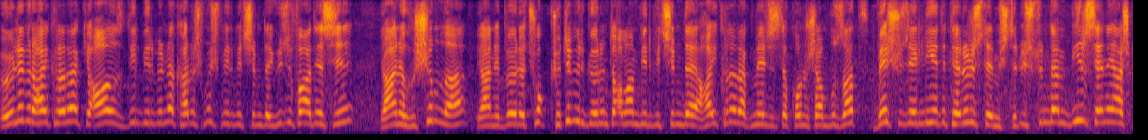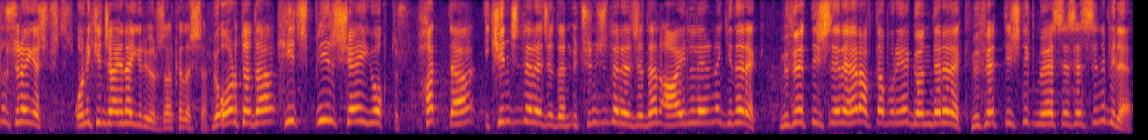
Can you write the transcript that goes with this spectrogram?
öyle bir haykırarak ki ağız dil birbirine karışmış bir biçimde yüz ifadesi yani hışımla yani böyle çok kötü bir görüntü alan bir biçimde haykırarak mecliste konuşan bu zat 557 terörist demiştir. Üstünden bir seneye aşkın süre geçmiştir. 12. ayına giriyoruz arkadaşlar. Ve ortada hiçbir şey yoktur. Hatta ikinci dereceden, üçüncü dereceden ailelerine giderek, müfettişleri her hafta buraya göndererek, müfettişlik müessesesini bile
